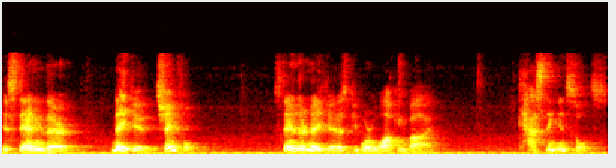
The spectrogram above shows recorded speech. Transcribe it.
is standing there naked. It's shameful. Standing there naked as people are walking by, casting insults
